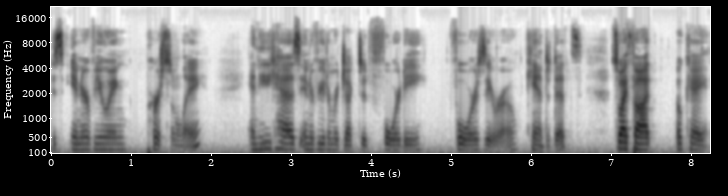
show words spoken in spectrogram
is interviewing personally, and he has interviewed and rejected 40, 40 candidates. So I thought, okay,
